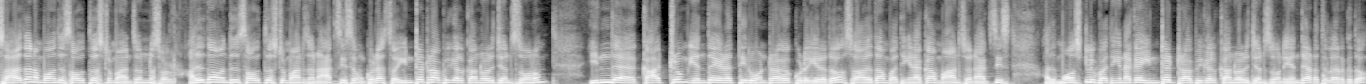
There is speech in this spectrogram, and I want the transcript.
ஸோ அதை நம்ம வந்து சவுத் வெஸ்ட் மான்சூன் சொல்கிறோம் அதுதான் வந்து சவுத் வெஸ்ட் மான்சூன் ஆக்சிஸும் கூட. ஸோ இன்டர் டிராபிக்கல் கன்வர்ஜன் ஜோனும் இந்த காற்றும் எந்த இடத்தில் ஒன்றாக கூடுகிறதோ ஸோ அதுதான் பார்த்தீங்கன்னாக்கா மான்சூன் ஆக்சிஸ் அது மோஸ்ட்லி பார்த்தீங்கன்னாக்கா இன்டர் டிராபிக்கல் கன்வர்ஜன் ஜோன் எந்த இடத்துல இருக்குதோ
